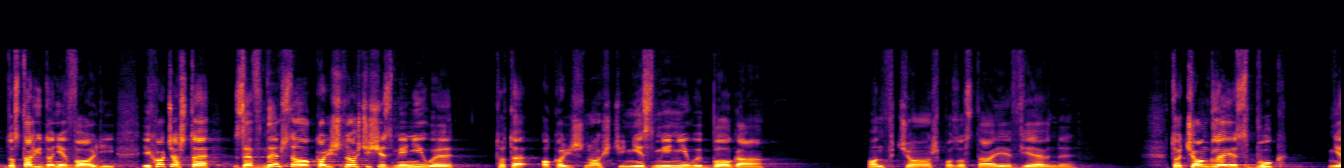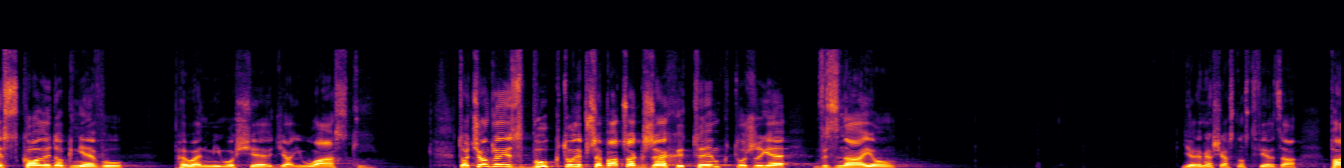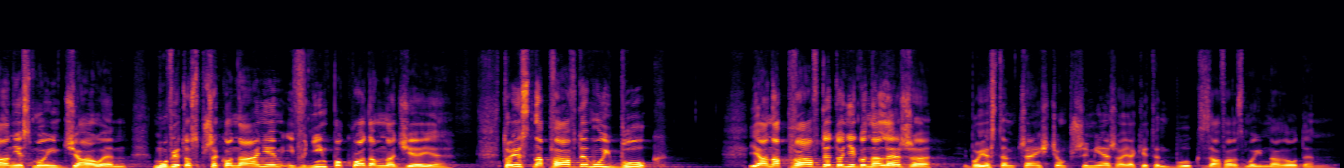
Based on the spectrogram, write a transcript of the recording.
dostali do niewoli i chociaż te zewnętrzne okoliczności się zmieniły, to te okoliczności nie zmieniły Boga. On wciąż pozostaje wierny. To ciągle jest Bóg nieskory do gniewu, pełen miłosierdzia i łaski. To ciągle jest Bóg, który przebacza grzechy tym, którzy je wyznają. Jeremiasz jasno stwierdza: Pan jest moim działem, mówię to z przekonaniem i w nim pokładam nadzieję. To jest naprawdę mój Bóg. Ja naprawdę do Niego należę, bo jestem częścią przymierza, jakie ten Bóg zawarł z moim narodem.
